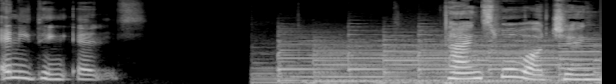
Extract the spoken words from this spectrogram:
anything else. Thanks for watching.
